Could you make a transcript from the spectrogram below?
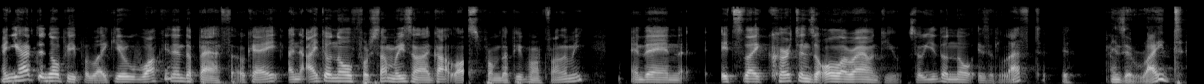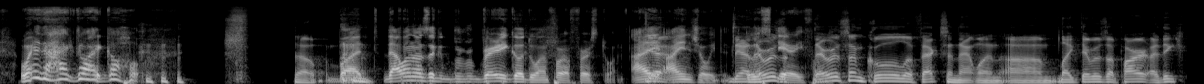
And you have to know people. Like you're walking in the path, okay? And I don't know for some reason I got lost from the people in front of me, and then it's like curtains all around you, so you don't know is it left, is it right? Where the heck do I go? so But that one was a very good one for a first one. I Yeah. I enjoyed it. Yeah, it was there was scary. for there was some cool effects in that one. Um, like there was a part I think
